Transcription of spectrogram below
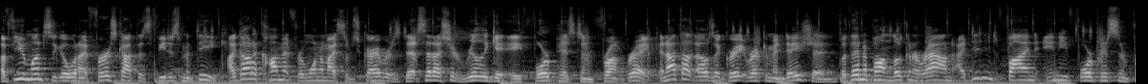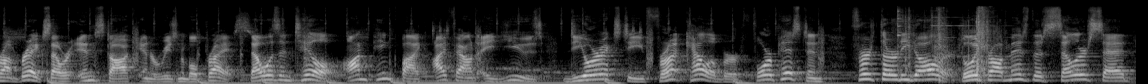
A few months ago when I first got this Vitus Mythique, I got a comment from one of my subscribers that said I should really get a four piston front brake. And I thought that was a great recommendation, but then upon looking around, I didn't find any four piston front brakes that were in stock and a reasonable price. That was until on Pinkbike, I found a used Deore XT front caliber four piston for $30. The only problem is the seller said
